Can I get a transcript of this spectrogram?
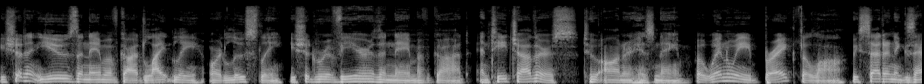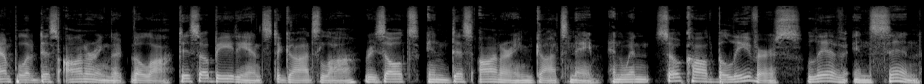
You shouldn't use the name of God lightly or loosely. You should revere the name of God and teach others to honor his name. But when we break the law, we set an example of dishonoring the, the law. Disobedience to God's law results in dishonoring God's name. And when so-called believers live in sin,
